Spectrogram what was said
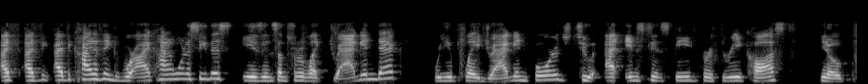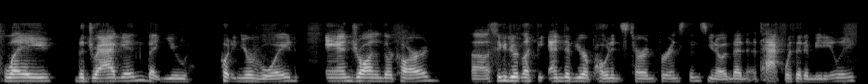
I, I think I kind of think where I kind of want to see this is in some sort of like dragon deck where you play Dragon Forge to at instant speed for three cost. You know, play the dragon that you put in your void and draw another card. Uh, so you can do it like the end of your opponent's turn, for instance, you know, and then attack with it immediately.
